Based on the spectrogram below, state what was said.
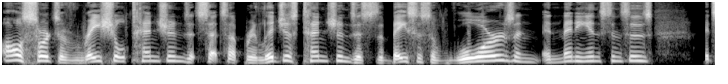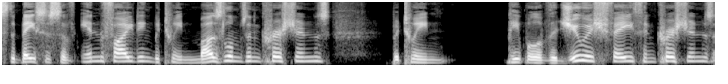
all sorts of racial tensions. It sets up religious tensions. It's the basis of wars in, in many instances. It's the basis of infighting between Muslims and Christians, between people of the Jewish faith and Christians,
